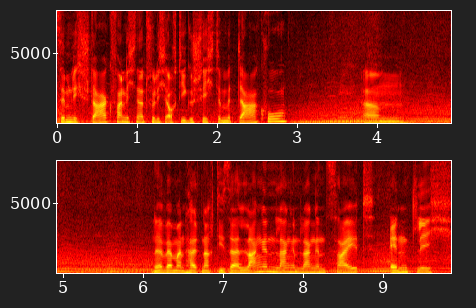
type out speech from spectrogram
Ziemlich stark fand ich natürlich auch die Geschichte mit Darko. Ähm, ne, wenn man halt nach dieser langen, langen, langen Zeit endlich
